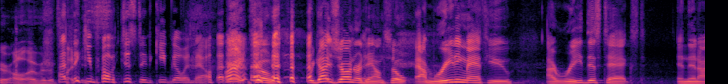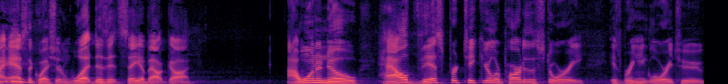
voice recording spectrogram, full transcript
you're all over the place. I think you probably just need to keep going now. All right, so we got genre down. So I'm reading Matthew, I read this text, and then I ask the question, what does it say about God? I want to know how this particular part of the story is bringing glory to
